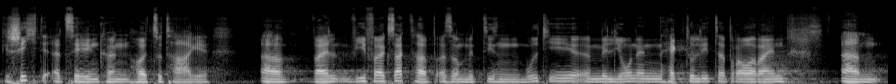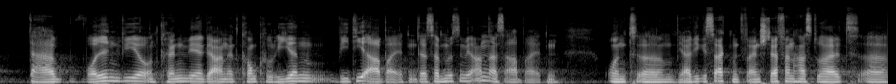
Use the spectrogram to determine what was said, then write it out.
Geschichte erzählen können heutzutage. Äh, weil, wie ich vorher gesagt habe, also mit diesen Multimillionen Hektoliter Brauereien, ähm, da wollen wir und können wir gar nicht konkurrieren, wie die arbeiten. Deshalb müssen wir anders arbeiten. Und ähm, ja, wie gesagt, mit Weinstefan hast du halt äh,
